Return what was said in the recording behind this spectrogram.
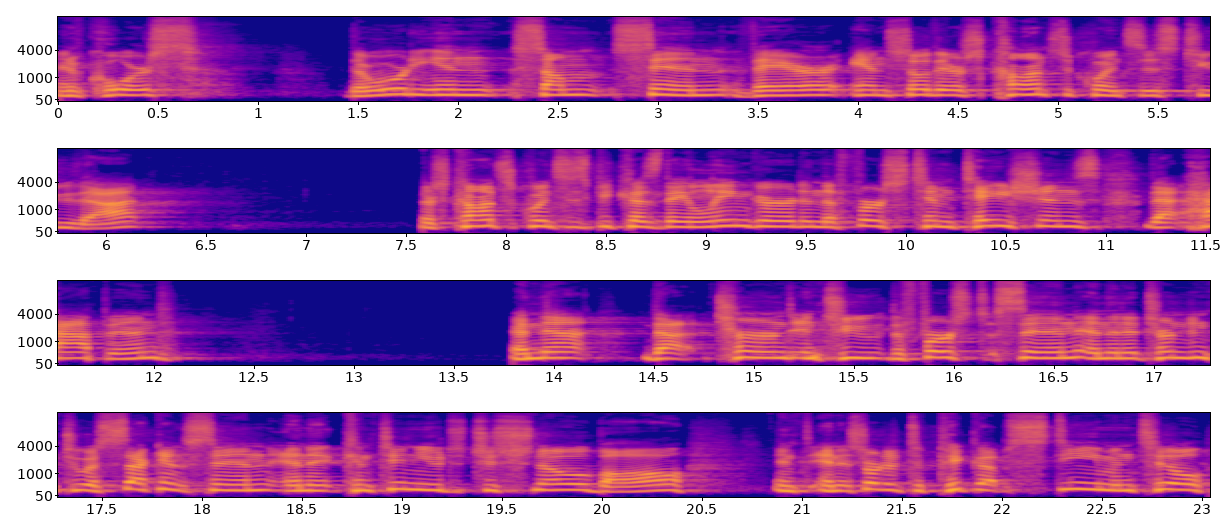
And of course, they're already in some sin there, and so there's consequences to that. There's consequences because they lingered in the first temptations that happened. And that, that turned into the first sin, and then it turned into a second sin, and it continued to snowball. And, and it started to pick up steam until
